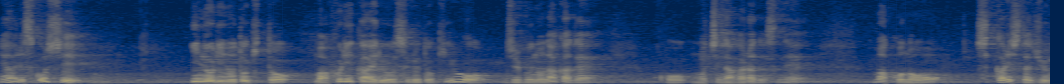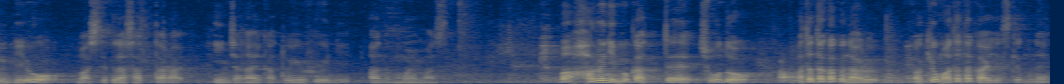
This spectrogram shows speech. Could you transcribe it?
やはり少し祈りの時と、まあ、振り返りをする時を自分の中でこう持ちながらですね、まあ、このしっかりした準備を、まあ、してくださったらいいんじゃないかというふうにあの思います。まあ、春に向かってちょうど暖かくなる、まあ、今日も暖かいですけどね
